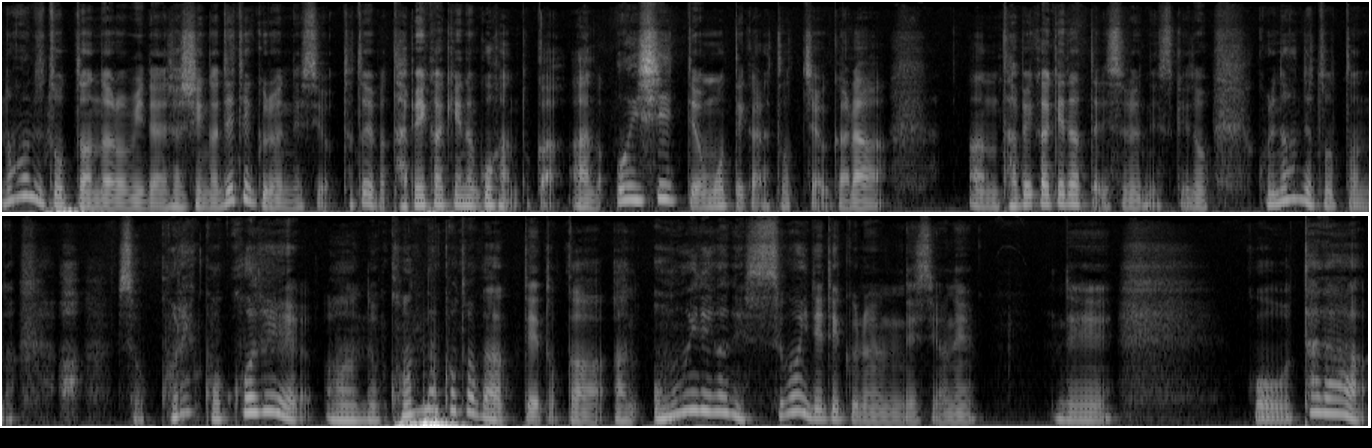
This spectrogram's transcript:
なんで撮ったんだろうみたいな写真が出てくるんですよ。例えば食べかけのご飯とか、あの、美味しいって思ってから撮っちゃうから、あの食べかけだったりするんですけどこれなんで撮ったんだ？あそうこれここであのこんなことがあってとかあの思い出がねすごい出てくるんですよねでこうただ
